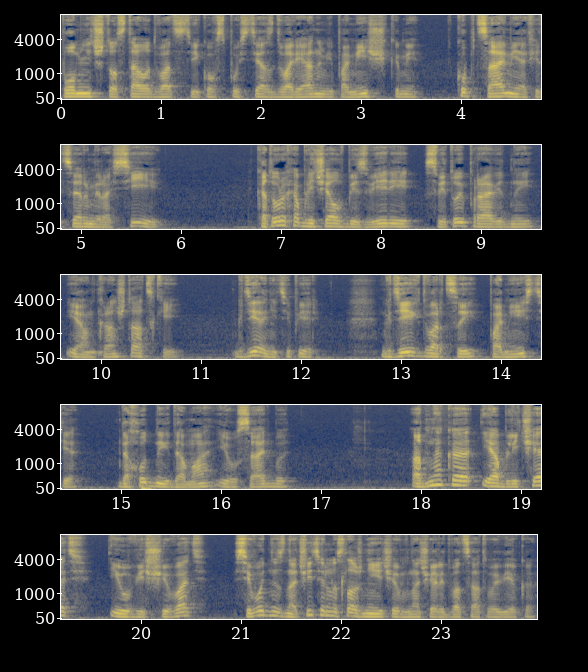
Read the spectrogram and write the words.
помнит, что стало 20 веков спустя с дворянами, помещиками, купцами и офицерами России, которых обличал в безверии святой праведный Иоанн Кронштадтский. Где они теперь? Где их дворцы, поместья, доходные дома и усадьбы? Однако и обличать, и увещевать сегодня значительно сложнее, чем в начале 20 века.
